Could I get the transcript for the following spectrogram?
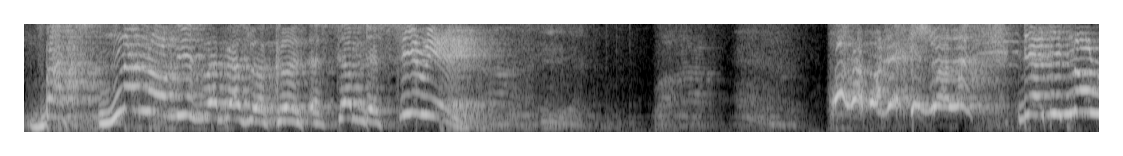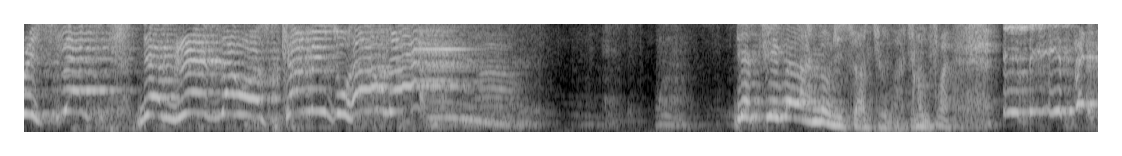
But none of these lepers were cleansed except the Syrian. What about the Israelites? They did not respect the grace that was coming to help them. They're trivial. I know this one too much. I'm fine. Even,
